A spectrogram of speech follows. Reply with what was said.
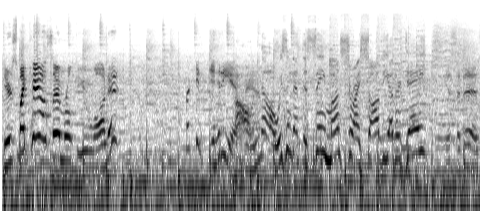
here's my Chaos Emerald, do you want it? Freaking idiot. Oh man. no, isn't that the same monster I saw the other day? Yes, it is.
